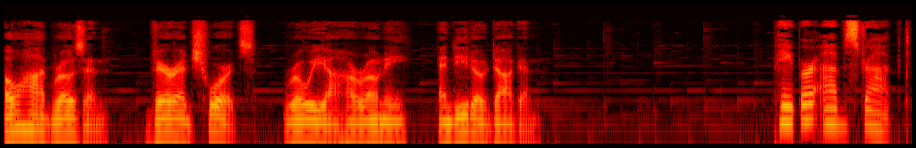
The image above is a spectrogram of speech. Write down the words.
Ohad Rozen, Vered Shwartz, Roee Aharoni, and Ido Dagan. Paper abstract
